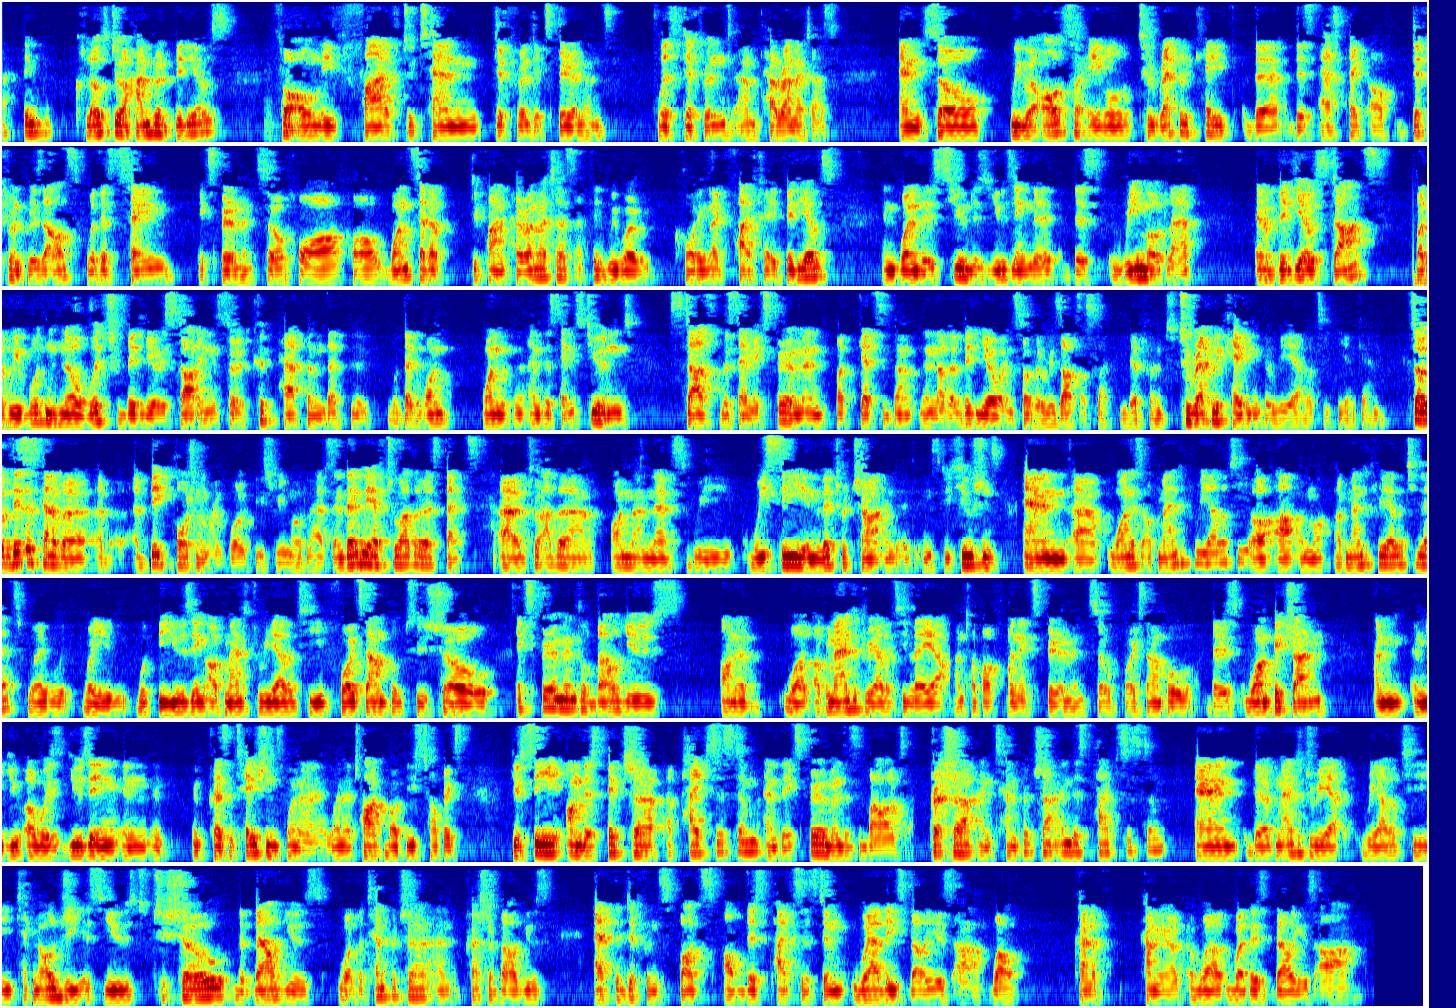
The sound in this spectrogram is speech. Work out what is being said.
I think close to 100 videos for only five to 10 different experiments with different um, parameters. And so we were also able to replicate the, this aspect of different results with the same experiment. So for, for one set of defined parameters, I think we were recording like five to eight videos. And when the student is using the, this remote lab, a video starts but we wouldn't know which video is starting. So it could happen that the, that one one and the same student starts the same experiment but gets another video, and so the results are slightly different. To replicating the reality here again. So this is kind of a, a, a, big portion of my work, these remote labs. And then we have two other aspects, uh, two other online labs we, we see in literature and at institutions. And, uh, one is augmented reality or augmented reality labs where, where you would be using augmented reality, for example, to show experimental values on a well, augmented reality layer on top of an experiment. So for example, there's one picture I'm I'm, I'm u- always using in, in, in presentations when I when I talk about these topics. You see on this picture a pipe system, and the experiment is about pressure and temperature in this pipe system. And the augmented rea- reality technology is used to show the values, well, the temperature and the pressure values at the different spots of this pipe system where these values are, well, kind of coming out, well, where these values are,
